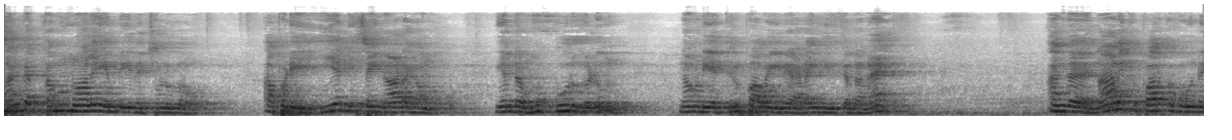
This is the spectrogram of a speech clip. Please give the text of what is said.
சங்க தமிழ்மாலை என்று இதை சொல்லுகிறோம். அப்படி இயல் இசை நாடகம் என்ற முக்கூறுகளும் நம்முடைய திருப்பாவையிலே அடங்கி இருக்கின்றன. அந்த நாளைக்கு பார்க்க போகின்ற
